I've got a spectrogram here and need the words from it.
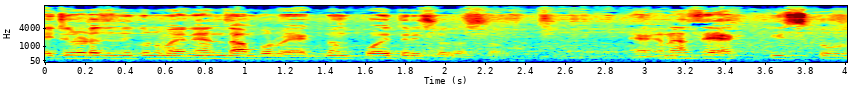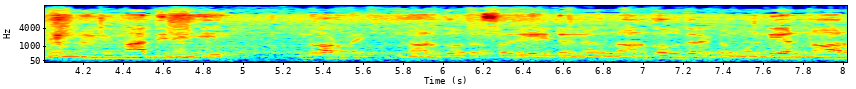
এই জোড়াটা যদি কোনো ভাই নেন দাম পড়বে একদম পঁয়ত্রিশশো দর্শক এখানে আছে এক পিস কবুতর মেবি মাদি নাকি? নর ভাই। নর কবুতর সরি এটা হলো নর কবুতর একটা মুন্ডিয়ান নর।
